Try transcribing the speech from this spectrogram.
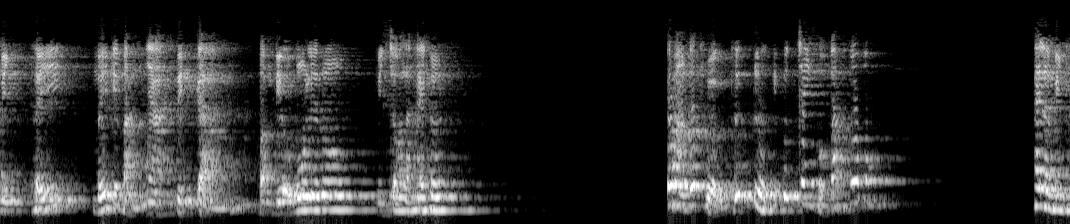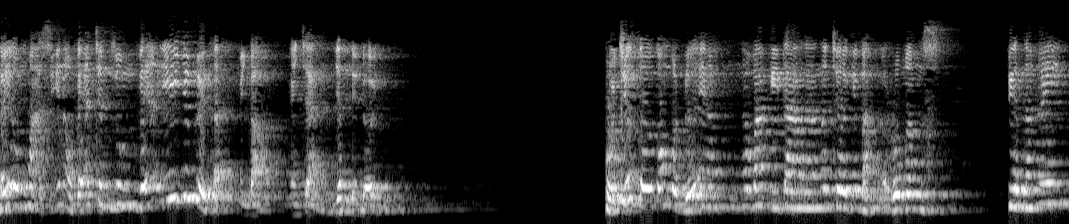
mình thấy mấy cái bản nhạc tình cảm bằng điệu bolero mình cho là hay hơn? Các bạn có thưởng thức được cái bức tranh của Van Gogh không? Hay là mình thấy ông họa sĩ nào vẽ chân dung, vẽ ý như người thật? Mình bảo, anh chàng nhất thế giới hồi trước tôi có một đứa em, nó vác guitar ra, nó chơi cái bản romance. Tuyệt là hay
